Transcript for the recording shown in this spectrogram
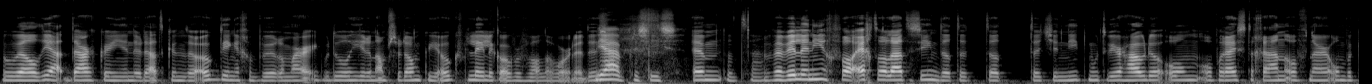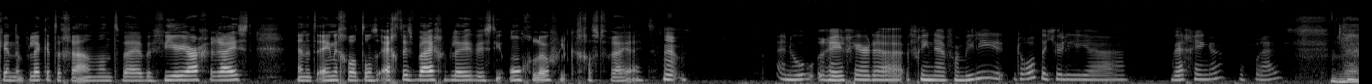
Hoewel, ja, daar kun je inderdaad, kunnen er ook dingen gebeuren. Maar ik bedoel, hier in Amsterdam kun je ook lelijk overvallen worden. Dus, ja, precies. Um, dat, uh... We willen in ieder geval echt wel laten zien dat het... Dat, dat je niet moet weerhouden om op reis te gaan of naar onbekende plekken te gaan. Want wij hebben vier jaar gereisd en het enige wat ons echt is bijgebleven is die ongelooflijke gastvrijheid. En hoe reageerden vrienden en familie erop dat jullie eh, weggingen op reis? Ja.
